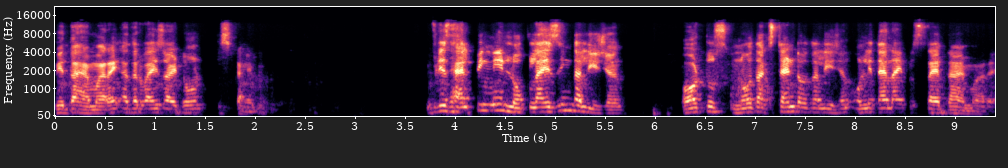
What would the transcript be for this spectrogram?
with the MRI. Otherwise, I don't prescribe it. If it is helping me localizing the lesion or to know the extent of the lesion, only then I prescribe the MRI.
